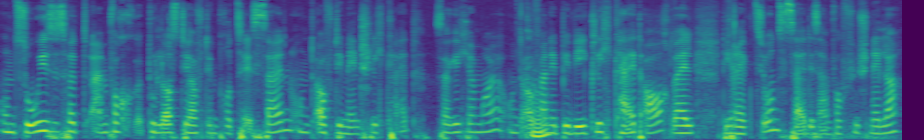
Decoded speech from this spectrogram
Und so ist es halt einfach, du lässt dich auf den Prozess sein und auf die Menschlichkeit, sage ich einmal, und auf eine Beweglichkeit auch, weil die Reaktionszeit ist einfach viel schneller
